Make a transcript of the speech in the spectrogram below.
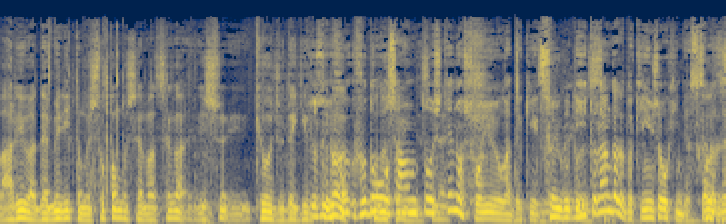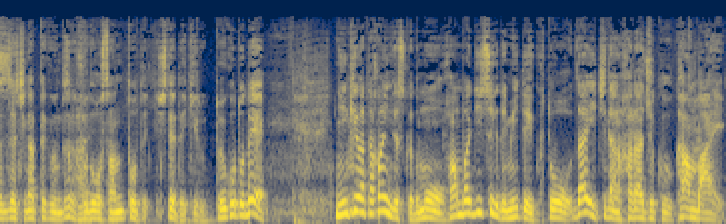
あるいはデメリットも一緒かもしれませんが、一緒に享受できるというのは、ね、不動産としての所有ができる。そういうことです。イートなんかだと金商品ですから全然違ってくるんですが、不動産としてできる。ということで、人気が高いんですけども、販売実績で見ていくと、第1弾原宿、完売。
